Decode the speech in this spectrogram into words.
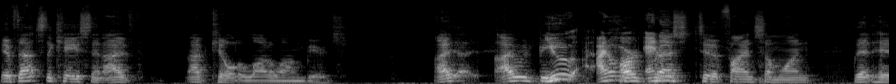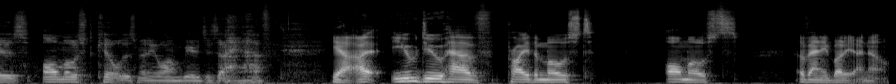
If that's the case, then I've I've killed a lot of longbeards. I I would be You- I don't hard any- pressed to find someone that has almost killed as many longbeards as I have. Yeah, I you do have probably the most almosts of anybody I know.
